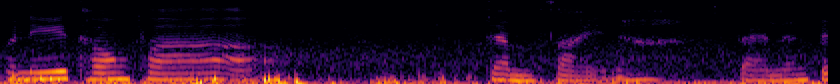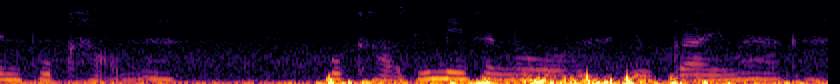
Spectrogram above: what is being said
วันนี้ท้องฟ้าแจ่มใสนะ แต่นนั้นเป็นภูเขานะ ภูเขาที่มีสโนว์อยู่ไกลมากค่ะ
